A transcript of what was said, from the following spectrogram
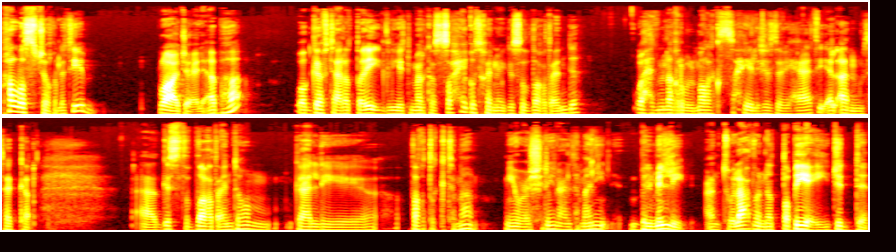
خلصت شغلتي راجع لأبها وقفت على الطريق لقيت مركز صحي. قلت خليني أقيس الضغط عنده. واحد من أغرب المراكز الصحية اللي شفتها في حياتي. الآن مسكر. آه، قست الضغط عندهم. قال لي ضغطك تمام. 120 على 80 بالملي. أنتوا لاحظوا إن الطبيعي جدا.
